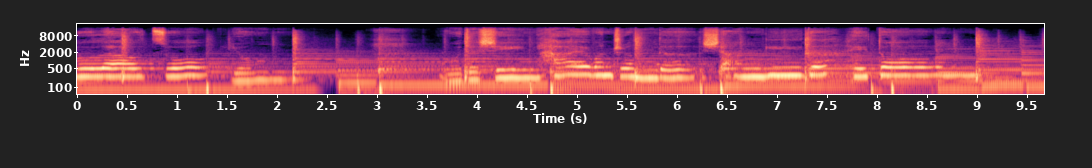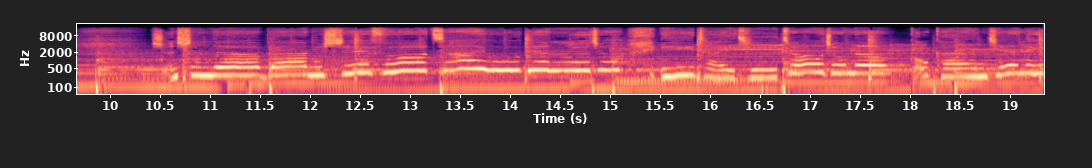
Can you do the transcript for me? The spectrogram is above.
不了作用，的心还完整的像一个黑洞，深深的把你吸附在无边宇宙，一抬起头就能够看见你，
